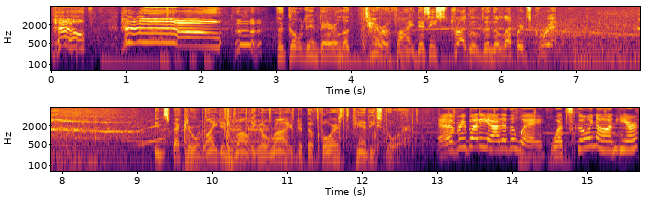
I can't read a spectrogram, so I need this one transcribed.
Help! Help! The golden bear looked terrified as he struggled in the leopard's grip. Inspector White and Rollie arrived at the Forest Candy Store. Everybody out of the way. What's going on here?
